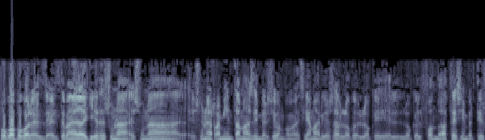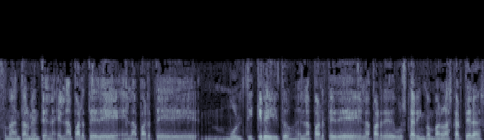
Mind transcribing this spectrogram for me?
Poco a poco. El, tema de la liquidez es una, es, una, es una herramienta más de inversión, como decía Mario. O sea, lo, que, lo, que, lo que el fondo hace es invertir fundamentalmente en, la parte de en la parte multicrédito, en la parte de en la parte de buscar income para las carteras,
